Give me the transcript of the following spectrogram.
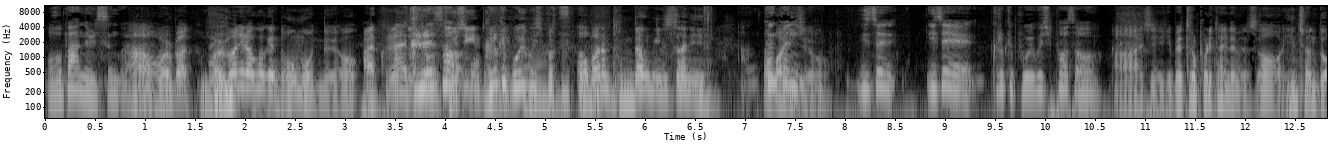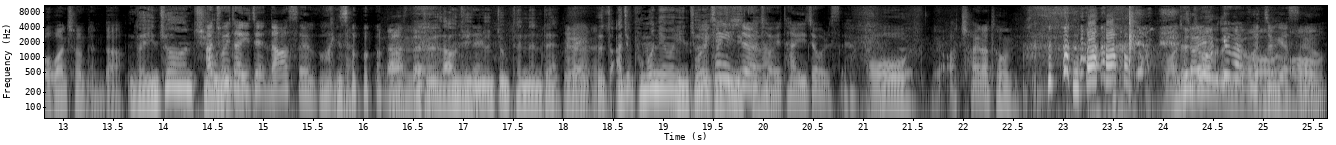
어반을 쓴 거예요. 아 얼반 네. 얼반이라고 하기엔 너무 먼데요. 아 그래도 아, 그래서 도, 도시긴 그렇게 도시. 보이고 아. 싶어서. 어반은 분당 일산이 아, 그러니까 어반이죠. 이제, 이제 그렇게 보이고 싶어서. 아 이제 이게 메트로폴리탄이 되면서 인천도 어반처럼 된다. 네, 인천 지금 아, 저희 다 이제 나왔어요, 거기서. 나왔어요. 인천에 나온 지는 네. 좀 됐는데 예. 그래서 아직 부모님은 인천에 올챙이 계시니까 시절 저희 다 잊어버렸어요. 오, 아 차이나타운. 완전 저희 좋아하거든요. 학교가 그쪽이었어요. 어,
